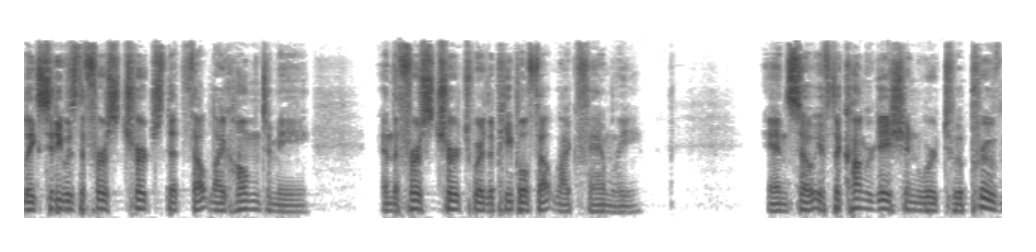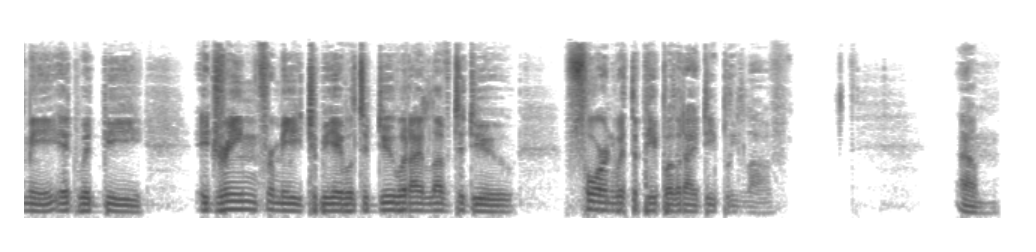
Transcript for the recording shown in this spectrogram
Lake City was the first church that felt like home to me, and the first church where the people felt like family. And so, if the congregation were to approve me, it would be a dream for me to be able to do what I love to do for and with the people that I deeply love. Um,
